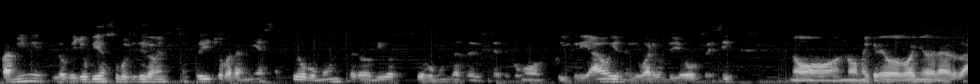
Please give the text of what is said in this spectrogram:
para mí lo que yo pienso políticamente, siempre he dicho, para mí es sentido común, pero digo sentido común desde, desde cómo fui criado y en el lugar donde yo crecí. No, no me creo dueño de la verdad,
